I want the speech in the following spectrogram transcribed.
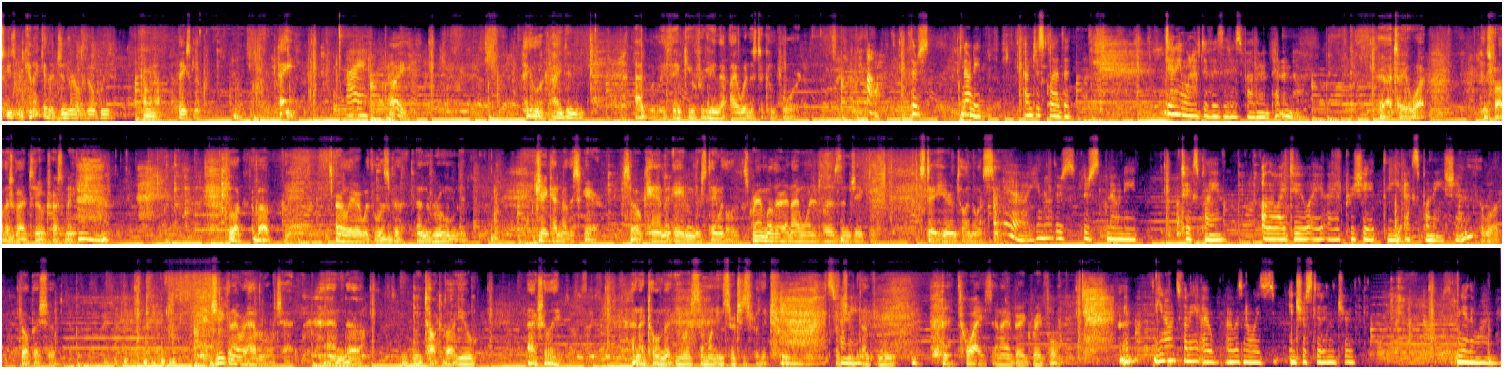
Excuse me, can I get a ginger ale to go, please? Coming up. Thanks, man. Hey, Hi. hi. Hey, look, I didn't adequately thank you for getting that eyewitness to come forward. Oh, there's no need. I'm just glad that Danny won't have to visit his father in Pentonville. Yeah, I tell you what, his father's glad too, trust me. Look, about earlier with Elizabeth in the room, it, Jake had another scare. So Cam and Aiden, they're staying with Elizabeth's grandmother, and I wanted Liz and Jake to stay here until I know what's safe. Yeah, you know, there's there's no need to explain. Although I do, I, I appreciate the explanation. Well, I felt I should. Jake and I were having a little chat, and uh, we talked about you, actually. And I told him that you are someone who searches for the truth. That's what funny. you've done for me twice, and I am very grateful. You know, it's funny. I I wasn't always interested in the truth. You're one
